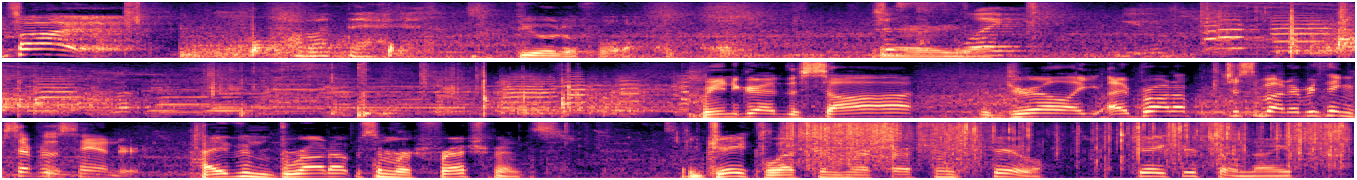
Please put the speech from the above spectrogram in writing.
The pile. How about that? Beautiful. Just like you. We need to grab the saw, the drill. I, I, brought up just about everything except for the sander. I even brought up some refreshments. Jake left some refreshments too. Jake, you're so nice.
